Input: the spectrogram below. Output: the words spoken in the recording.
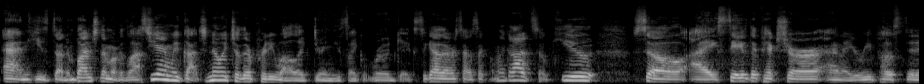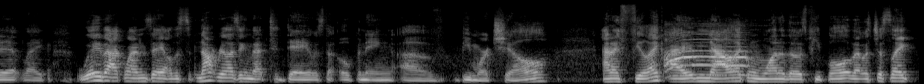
And he's done a bunch of them over the last year, and we've got to know each other pretty well, like doing these like road gigs together. So I was like, oh my god, it's so cute. So I saved the picture and I reposted it like way back Wednesday. All this, not realizing that today was the opening of Be More Chill. And I feel like I'm now like one of those people that was just like,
